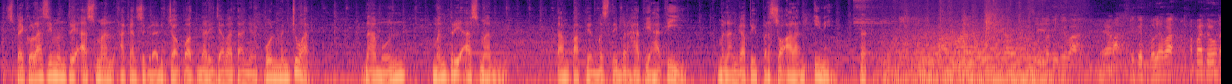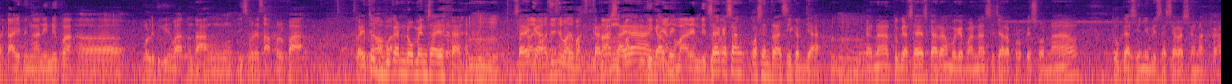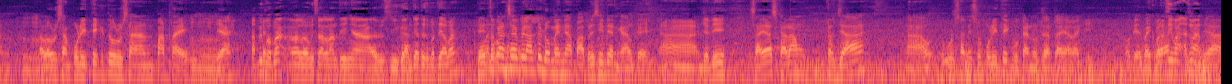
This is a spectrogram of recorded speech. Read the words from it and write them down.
Spekulasi Menteri Asman akan segera dicopot dari jabatannya pun mencuat. Namun, Menteri Asman tampaknya mesti berhati-hati menanggapi persoalan ini. Pak. Pak, sedikit boleh Pak? Apa tuh? Terkait dengan ini Pak, uh, politik ini Pak tentang isu reshuffle Pak. Pak itu apa? bukan domain saya. Mm-hmm. saya nggak, karena saya nggak kemarin gitu, saya kesang konsentrasi kerja. Mm-hmm. Karena tugas saya sekarang bagaimana secara profesional tugas ini bisa saya laksanakan. Mm-hmm. Kalau urusan politik itu urusan partai, mm-hmm. ya. Tapi Bapak kalau misal nantinya harus diganti atau seperti apa? Ya, itu kan Bapak? saya bilang itu domainnya Pak Presiden kan. Oke. Okay. Nah, jadi saya sekarang kerja. Nah, urusan isu politik bukan urusan saya lagi. Oke, baik. Terima kasih Pak Asman. Ya.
